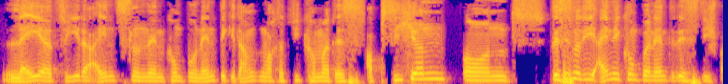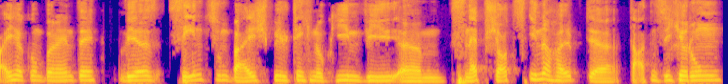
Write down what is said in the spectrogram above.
Layer, zu jeder einzelnen Komponente Gedanken gemacht hat, wie kann man das absichern. Und das ist nur die eine Komponente, das ist die Speicherkomponente. Wir sehen zum Beispiel Technologien wie ähm, Snapshots innerhalb der Datensicherung,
